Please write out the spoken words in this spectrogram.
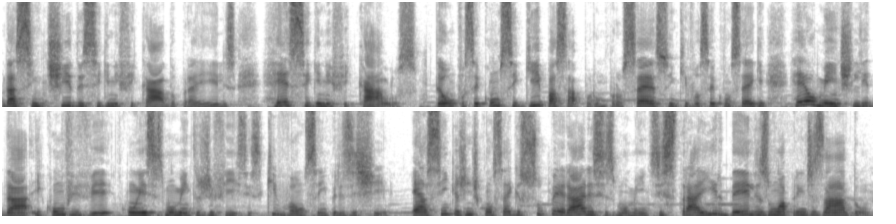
dar sentido e significado para eles, ressignificá-los. Então, você conseguir passar por um processo em que você consegue realmente lidar e conviver com esses momentos difíceis, que vão sempre existir. É assim que a gente consegue superar esses momentos, extrair deles um aprendizado.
